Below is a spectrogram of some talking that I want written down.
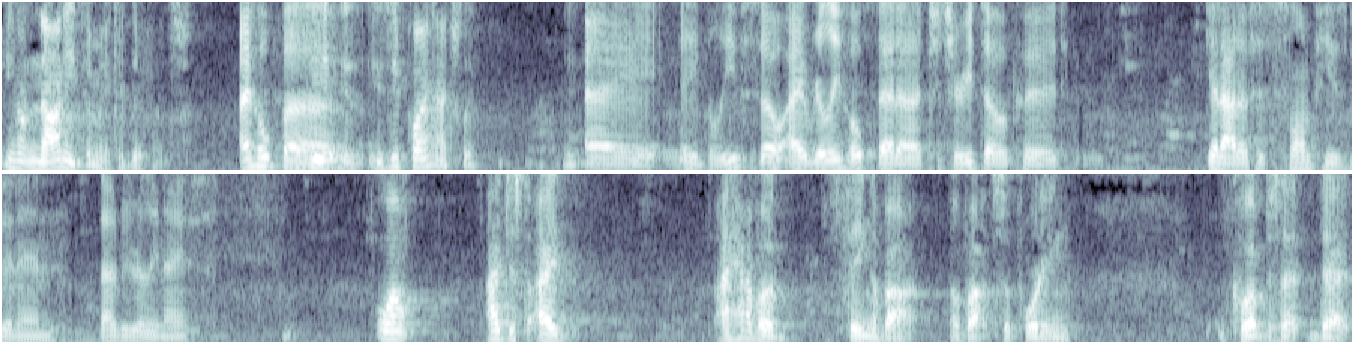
you know Nani to make a difference. I hope. Is Uh, he is, is he playing actually? I I believe so. I really hope that uh, Chicharito could get out of his slump he's been in. That would be really nice. Well, I just I I have a thing about about supporting clubs that that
